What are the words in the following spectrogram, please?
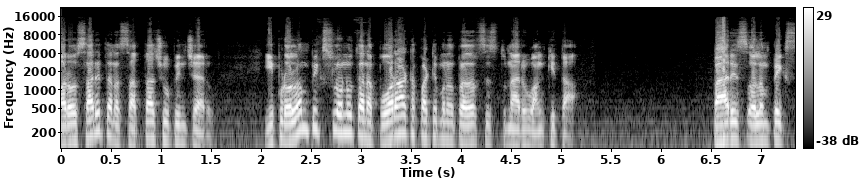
మరోసారి తన సత్తా చూపించారు. ఇప్పుడు ఒలింపిక్స్లోనూ తన పోరాట పటిమను ప్రదర్శిస్తున్నారు Ankita. Paris Olympics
